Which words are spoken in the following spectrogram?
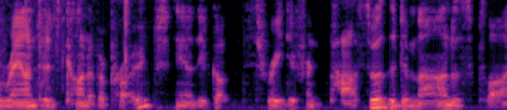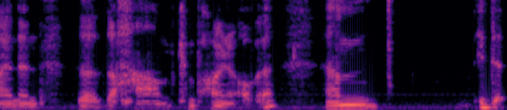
rounded kind of approach. You know, you've got three different parts to it the demand, the supply, and then the, the harm component of it. Um, it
